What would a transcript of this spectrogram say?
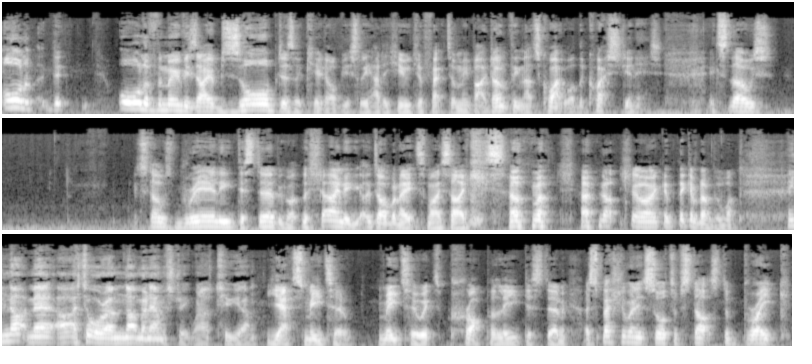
all of the, all of the movies I absorbed as a kid obviously had a huge effect on me. But I don't think that's quite what the question is. It's those. It's those really disturbing ones. The Shining dominates my psyche so much. I'm not sure I can think of another one. in Nightmare, I saw um, Nightmare on Elm Street when I was too young. Yes, me too. Me too. It's properly disturbing, especially when it sort of starts to break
